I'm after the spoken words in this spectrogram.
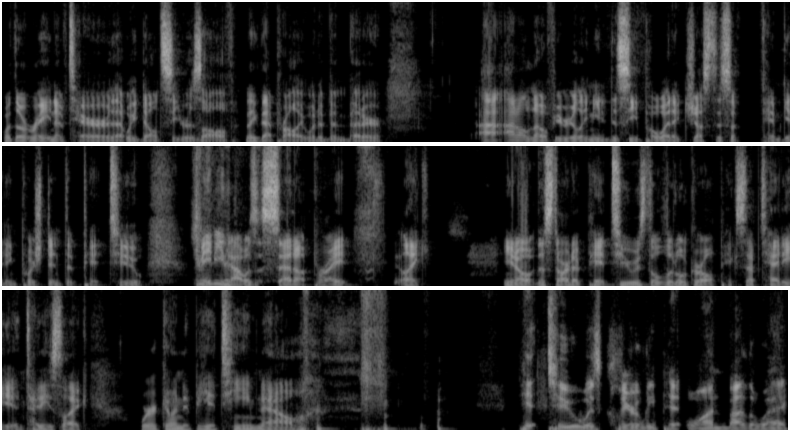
with a reign of terror that we don't see resolve. I think that probably would have been better. I, I don't know if we really needed to see poetic justice of him getting pushed into pit two. Maybe that was a setup, right? Like, you know, the start of pit two is the little girl picks up Teddy, and Teddy's like, "We're going to be a team now." Pit two was clearly Pit one, by the way.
